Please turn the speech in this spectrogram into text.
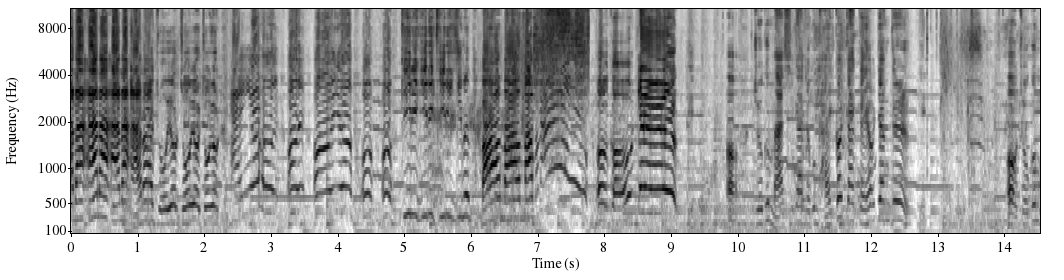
않아 않아 않아 않아. 조열 조열 조열. 아이요. 어 어요. 어어. 길이 길이 길이 지는 마마마 어 거들 어 조금 맛이가 조금 갈 것 같아요 장들. 예. 어 조금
